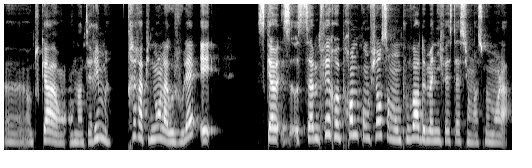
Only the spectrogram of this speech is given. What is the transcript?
euh, en tout cas en, intérim, très rapidement là où je voulais, et ce ça me fait reprendre confiance en mon pouvoir de manifestation à ce moment-là.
